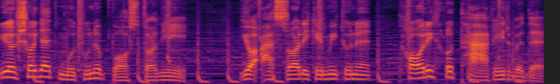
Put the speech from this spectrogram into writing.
یا شاید متون باستانی یا اسراری که می‌تونه تاریخ رو تغییر بده.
